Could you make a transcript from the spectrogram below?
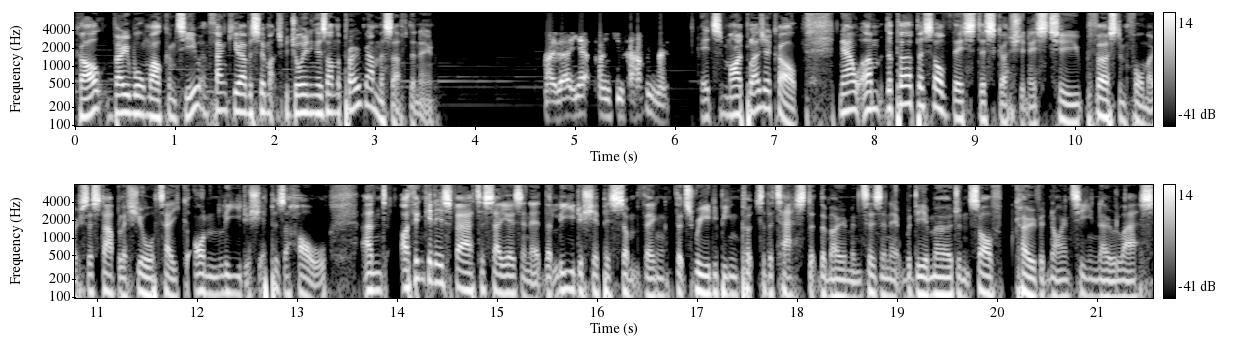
Karl, very warm welcome to you and thank you ever so much for joining us on the programme this afternoon. Hi there. Yeah, thank you for having me. It's my pleasure, Karl. Now, um, the purpose of this discussion is to first and foremost establish your take on leadership as a whole. And I think it is fair to say, isn't it, that leadership is something that's really being put to the test at the moment, isn't it, with the emergence of COVID 19, no less,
